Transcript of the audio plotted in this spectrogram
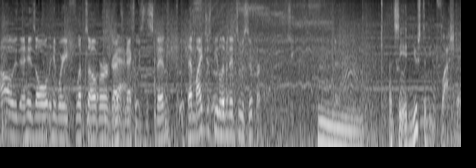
Oh, his old him where he flips over, grabs Yeah. your neck, and does the spin. That might just be limited to a super. Let's see. It used to be flash kick.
